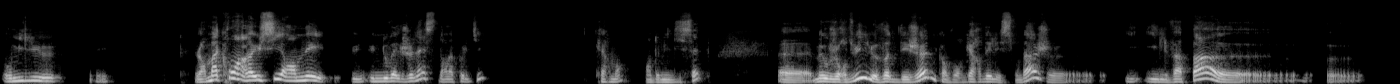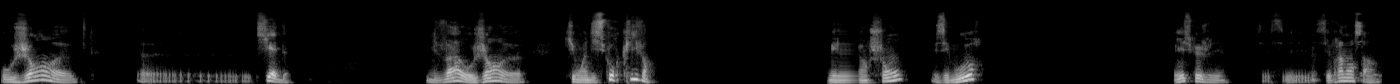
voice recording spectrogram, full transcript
au milieu. Alors Macron a réussi à emmener une nouvelle jeunesse dans la politique, clairement, en 2017. Euh, mais aujourd'hui, le vote des jeunes, quand vous regardez les sondages, euh, il ne va pas euh, aux gens tièdes. Il va aux gens qui ont un discours clivant. Mélenchon, Zemmour, vous voyez ce que je veux dire? C'est vraiment ça. Hein.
